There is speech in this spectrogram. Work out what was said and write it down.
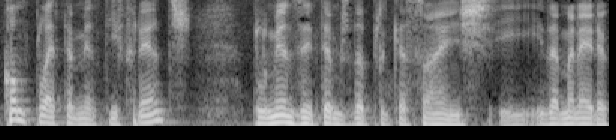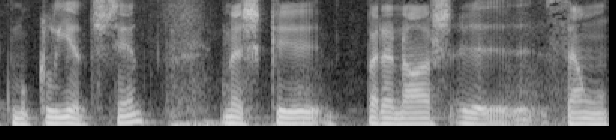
completamente diferentes, pelo menos em termos de aplicações e, e da maneira como o cliente os sente, mas que para nós eh, são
